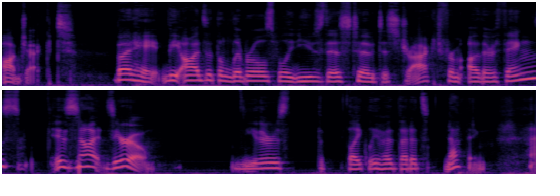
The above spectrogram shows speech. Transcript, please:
object. But hey, the odds that the liberals will use this to distract from other things is not zero neither is the likelihood that it's nothing.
